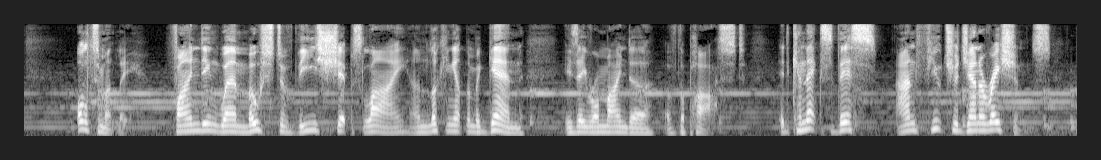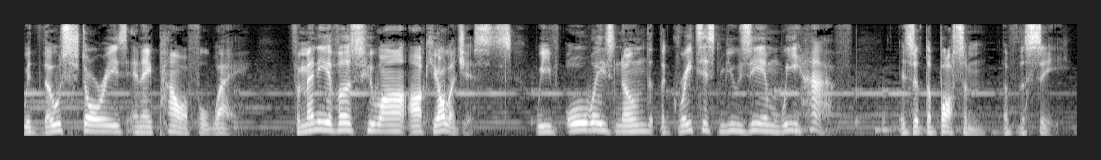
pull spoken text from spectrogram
Ultimately, finding where most of these ships lie and looking at them again is a reminder of the past. It connects this and future generations with those stories in a powerful way. For many of us who are archaeologists, we've always known that the greatest museum we have is at the bottom of the sea.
